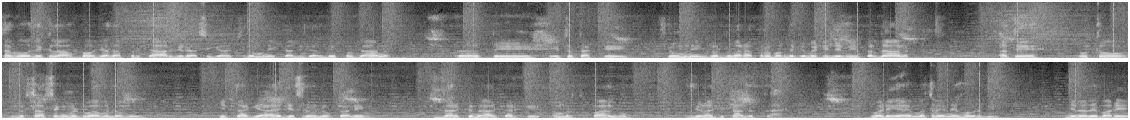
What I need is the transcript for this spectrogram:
ਸਗੋਂ ਉਹਦੇ ਖਿਲਾਫ ਬਹੁਤ ਜ਼ਿਆਦਾ ਪ੍ਰਚਾਰ ਜਿਹੜਾ ਸੀਗਾ ਸ਼੍ਰੋਮਣੀ ਅਕਾਲੀ ਦਲ ਦੇ ਪ੍ਰਧਾਨ ਅ, ਤੇ ਇਥੋਂ ਤੱਕ ਕਿ ਸ਼੍ਰੋਮਣੀ ਗੁਰਦੁਆਰਾ ਪ੍ਰਬੰਧਕ ਕਮੇਟੀ ਦੇ ਵੀ ਪ੍ਰਧਾਨ ਅਤੇ ਉਥੋਂ ਵਿਰਸਾ ਸਿੰਘ ਵਡਵਾ ਵੱਲੋਂ ਵੀ ਕੀਤਾ ਗਿਆ ਹੈ ਜਿਸ ਨੂੰ ਲੋਕਾਂ ਨੇ ਦਰਕਨਾਰ ਕਰਕੇ ਅੰਮ੍ਰਿਤਪਾਲ ਨੂੰ ਜਿਹੜਾ ਜਿਤਾ ਦਿੱਤਾ ਹੈ। ਬੜੇ ਅਹਿਮ ਮਸਲੇ ਨੇ ਹੋਰ ਵੀ ਜਿਨ੍ਹਾਂ ਦੇ ਬਾਰੇ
